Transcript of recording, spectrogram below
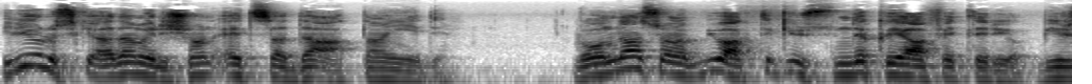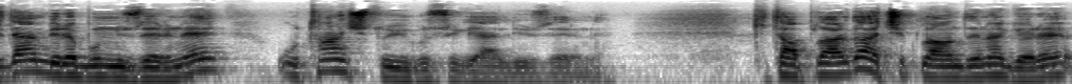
Biliyoruz ki Adam Arishon Etsa Da'at'tan yedi. Ve ondan sonra bir baktı ki üstünde kıyafetleri yok. Birdenbire bunun üzerine utanç duygusu geldi üzerine. Kitaplarda açıklandığına göre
